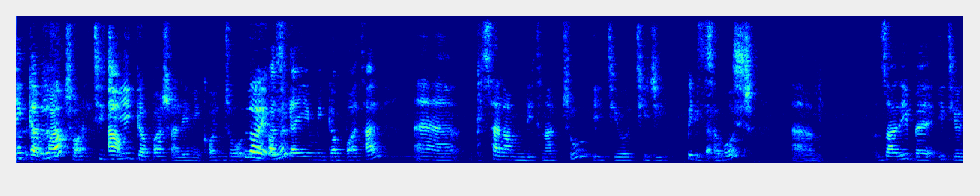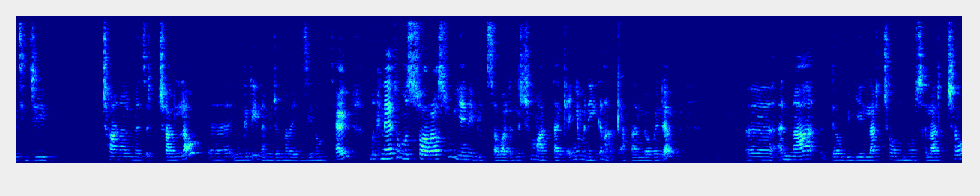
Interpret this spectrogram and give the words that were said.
ይገባቸዋል። ቲጂ ይገባሻል። የኔ ቆንጆ ላይ ፋሲካ የሚገባታል። ሰላም እንዴት ናችሁ? ኢትዮ ቲጂ ቤተሰቦች ዛሬ በኢትዮ ቲጂ ቻናል መጥቻለሁ። እንግዲህ ለመጀመሪያ ጊዜ ነው የምታዩ። ምክንያቱም እሷ ራሱ የእኔ ቤተሰብ አይደለችም፣ አታውቀኝም። እኔ ግን አውቃታለሁ በደንብ እና ደውዬላቸው ነው ስላቸው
